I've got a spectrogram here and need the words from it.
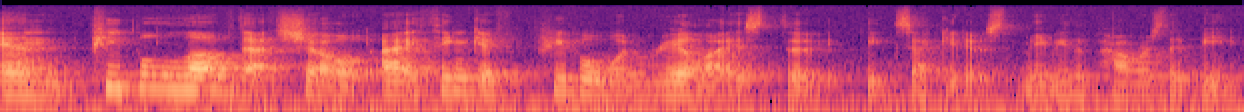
And people love that show. I think if people would realize the executives, maybe the powers that be,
